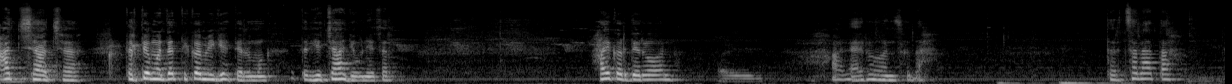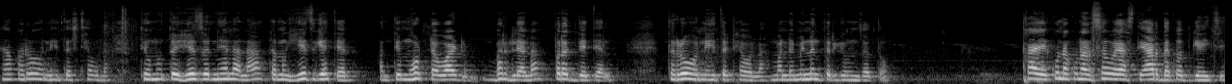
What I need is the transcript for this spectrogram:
अच्छा अच्छा. तर ते म्हणतात ती कमी घेतील मग. तर हे चहा देऊन ये चल. हाय करते रोहन. आलाय रोहन सुद्धा. तर चला आता ह्या का रोहन इथंच ठेवला. तो म्हणतो हे जर नेला ना तर मग हेच घेत्याल आणि ते मोठं वाट भरल्याला परत देत्याल. तर रोहन इथं ठेवला. म्हणलं मी नंतर घेऊन जातो. काय कुणा कुणाला सवय असते अर्धा कप घ्यायची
